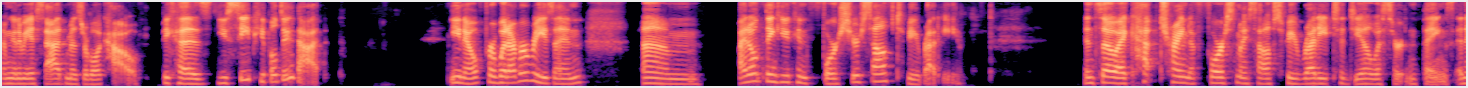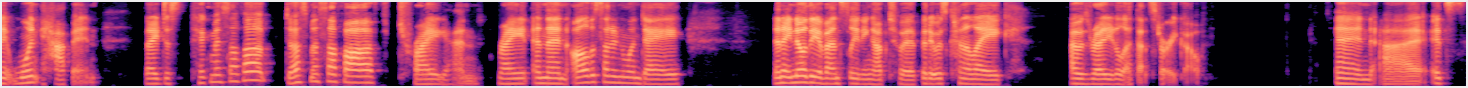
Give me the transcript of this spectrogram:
I'm going to be a sad, miserable cow because you see people do that you know, for whatever reason, um, I don't think you can force yourself to be ready. And so I kept trying to force myself to be ready to deal with certain things, and it wouldn't happen. But I just pick myself up, dust myself off, try again, right? And then all of a sudden one day, and I know the events leading up to it, but it was kind of like I was ready to let that story go. And uh, it's,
